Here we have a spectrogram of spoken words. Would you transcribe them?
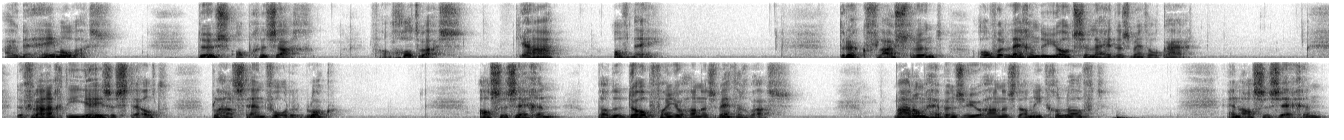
uit de hemel was, dus op gezag van God was, ja of nee. Druk fluisterend overleggen de Joodse leiders met elkaar. De vraag die Jezus stelt, plaatst hen voor het blok. Als ze zeggen dat de doop van Johannes wettig was, waarom hebben ze Johannes dan niet geloofd? En als ze zeggen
